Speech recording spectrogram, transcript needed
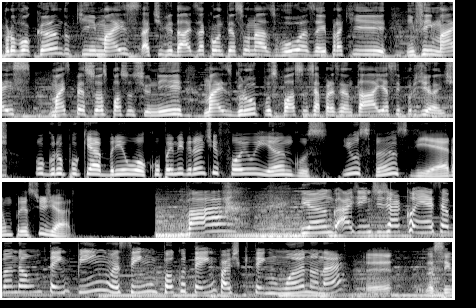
provocando que mais atividades aconteçam nas ruas aí para que, enfim, mais, mais pessoas possam se unir, mais grupos possam se apresentar e assim por diante. O grupo que abriu o Ocupa Imigrante foi o Yangos e os fãs vieram prestigiar. Bah! Yang, a gente já conhece a banda há um tempinho, assim, um pouco tempo, acho que tem um ano, né? É, assim,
